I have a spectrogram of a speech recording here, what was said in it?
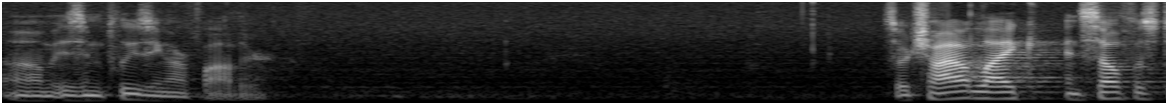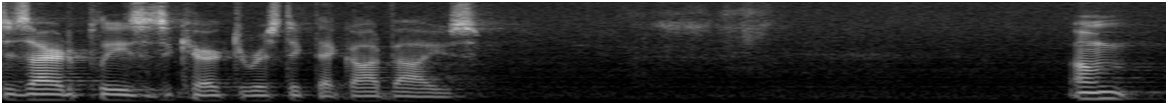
um, is in pleasing our Father. So, childlike and selfless desire to please is a characteristic that God values. Um,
